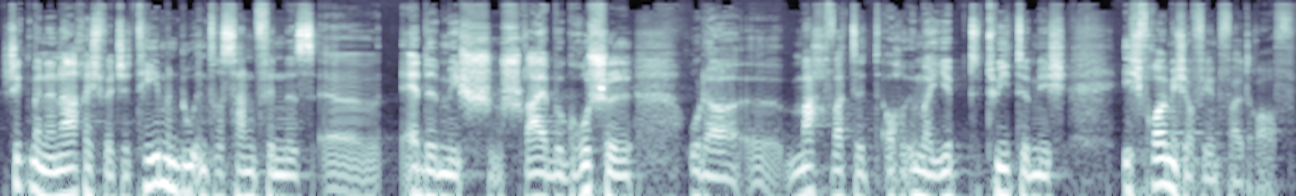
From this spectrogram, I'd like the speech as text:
Schick mir eine Nachricht, welche Themen du interessant findest. Äh, adde mich, schreibe Gruschel oder äh, mach, was es auch immer gibt. Tweete mich. Ich freue mich auf jeden Fall drauf.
